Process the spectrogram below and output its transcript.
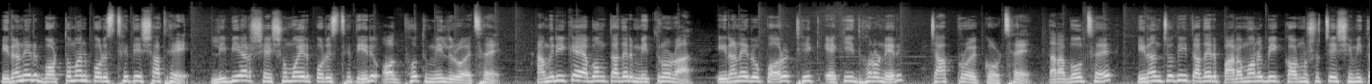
ইরানের বর্তমান পরিস্থিতির সাথে লিবিয়ার সে সময়ের পরিস্থিতির অদ্ভুত মিল রয়েছে। আমেরিকা এবং তাদের মিত্ররা ইরানের উপর ঠিক একই ধরনের চাপ প্রয়োগ করছে। তারা বলছে, ইরান যদি তাদের পারমাণবিক কর্মসূচি সীমিত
